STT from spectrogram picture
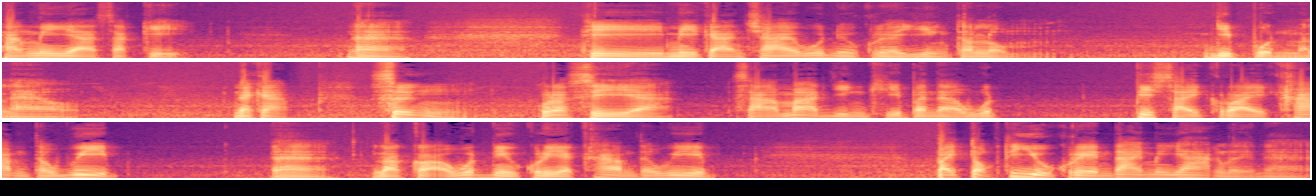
ทั้งมิยาสกินะที่มีการใช้วุธนิวเคลียร์ยิงถล่มญี่ปุ่นมาแล้วนะครับ ซึ่งรัสเซียสามารถยิงขีปนาวุธ พิสัยไกลข้ามทวีปนะแล้วก็อาวุธนิวเคลียร์ข้ามทวีป ไปตกที่ยูเครนได้ไม่ยากเลยนะ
